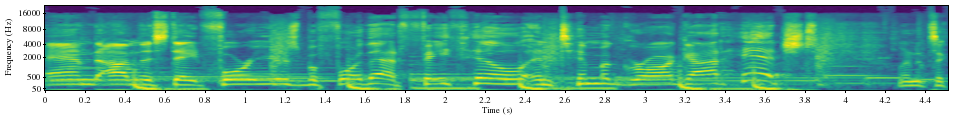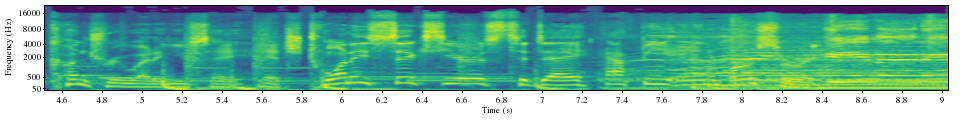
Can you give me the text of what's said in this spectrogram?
And on this date, four years before that, Faith Hill and Tim McGraw got hitched. When it's a country wedding, you say hitch. 26 years today. Happy anniversary.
